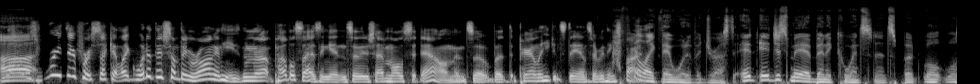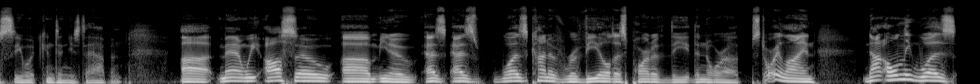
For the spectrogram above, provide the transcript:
Well, uh, I was worried there for a second. Like, what if there's something wrong and he's not publicizing it, and so they just have him all sit down? And so, but apparently he can stand, so everything's I fine. I feel like they would have addressed it. it. It just may have been a coincidence, but we'll we'll see what continues to happen. Uh, man, we also, um, you know, as as was kind of revealed as part of the the Nora storyline, not only was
